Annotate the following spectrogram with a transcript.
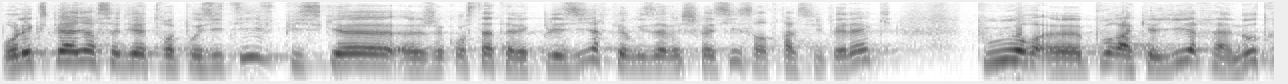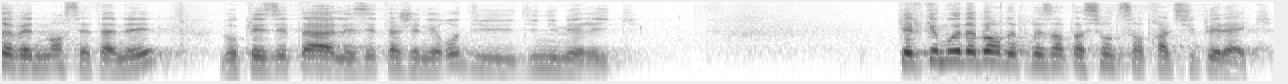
L'expérience a dû être positive puisque euh, je constate avec plaisir que vous avez choisi Centrale Supélec pour, euh, pour accueillir un autre événement cette année, donc les États, les états généraux du, numérique. Quelques mots d'abord de présentation de Centrale Supélec.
